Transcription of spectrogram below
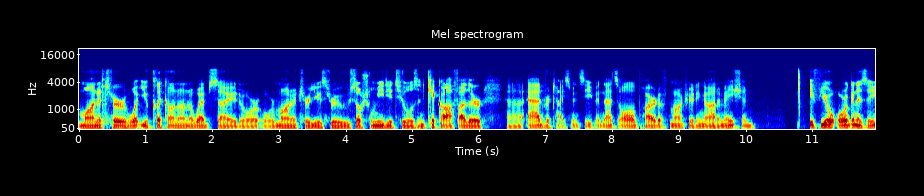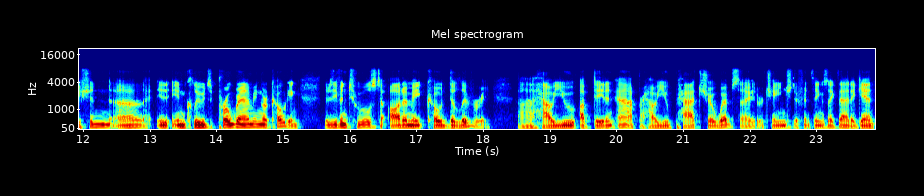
monitor what you click on on a website or or monitor you through social media tools and kick off other uh, advertisements even that's all part of marketing automation if your organization uh, includes programming or coding there's even tools to automate code delivery uh, how you update an app or how you patch a website or change different things like that again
